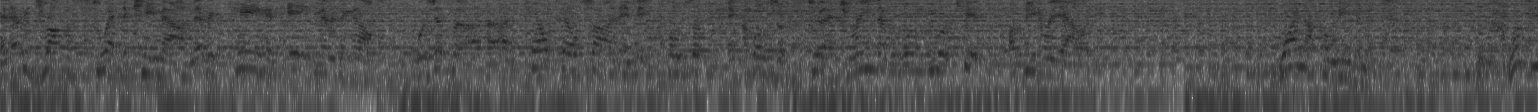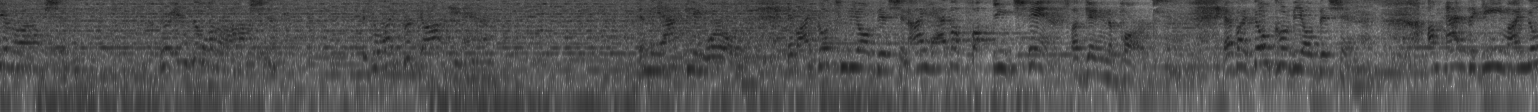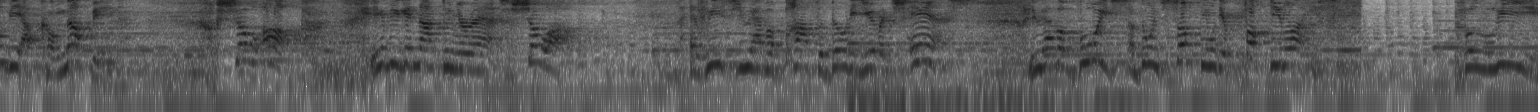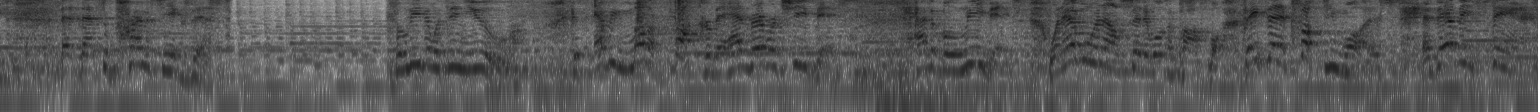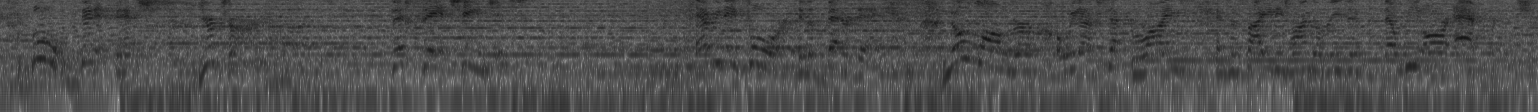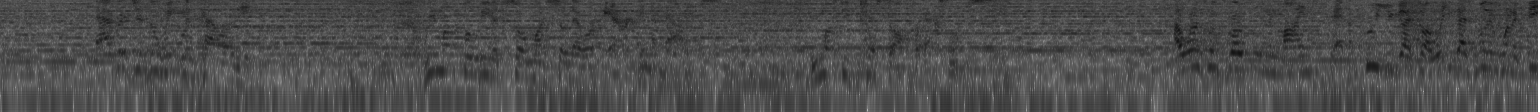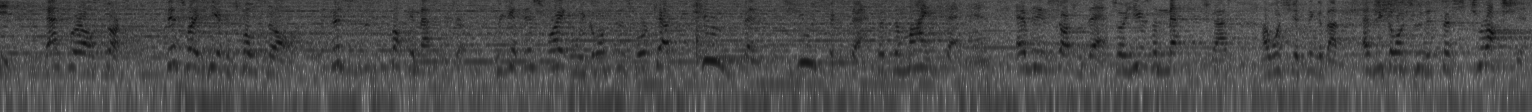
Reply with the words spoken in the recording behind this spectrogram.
And every drop of sweat that came out, and every pain and ache and everything else was just a, a, a telltale sign and getting closer and closer to that dream that we, when we were kids of being reality. Why not believe in it? What's the other option? There is no other option. Is life forgotten, man? In the acting world, if I go to the audition, I have a fucking chance of getting the part. If I don't go to the audition, I'm out of the game. I know the outcome. Nothing. Show up. Even if you get knocked on your ass, show up. At least you have a possibility. You have a chance. You have a voice of doing something with your fucking life. Believe that, that supremacy exists. Believe it within you. Because every motherfucker that had ever achieved it had to believe it when everyone else said it wasn't possible. They said it fucking was. And there they stand. Boom, did it, bitch. Your turn. This day it changes. Every day forward is a better day. No longer are we gonna accept rhymes and society's rhyme the reason that we are average. Average is a weak mentality. We must believe it so much so that we're arrogant about it. We must be pissed off for excellence. I want to put growth in the mindset of who you guys are, what you guys really want to be. That's where it all starts. This right here controls it all. This is this fucking messenger. We get this right when we go into this workout, huge benefits, huge success. But it's the mindset, man. Everything starts with that. So here's a message, guys. I want you to think about as we go into this destruction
